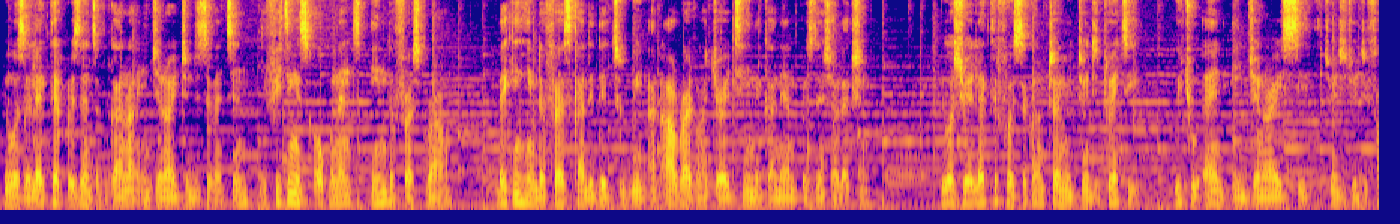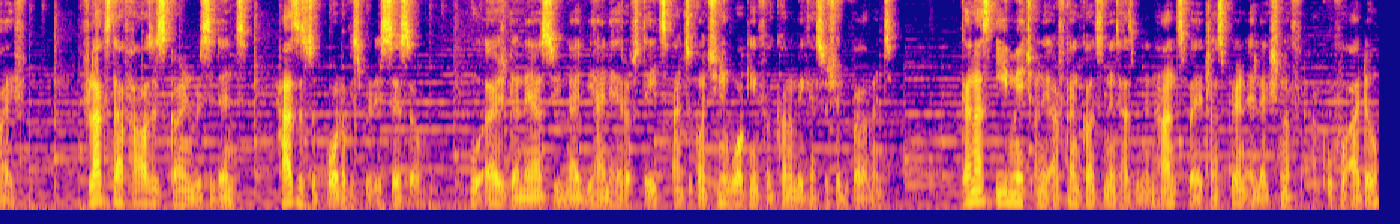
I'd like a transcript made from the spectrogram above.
He was elected president of Ghana in January 2017, defeating his opponent in the first round, making him the first candidate to win an outright majority in the Ghanaian presidential election. He was re-elected for a second term in 2020, which will end in January 6, 2025. Flagstaff House's current resident has the support of his predecessor, who urged Ghanaians to unite behind the head of state and to continue working for economic and social development. Ghana's image on the African continent has been enhanced by the transparent election of Akufo-Addo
